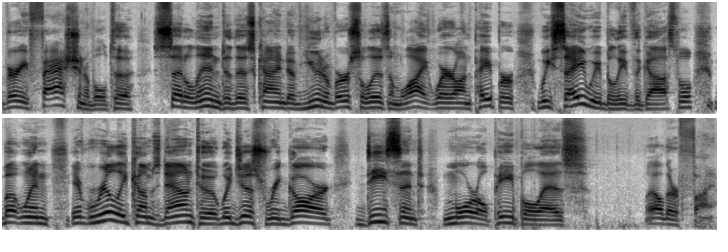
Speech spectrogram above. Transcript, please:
very fashionable to settle into this kind of universalism light where on paper we say we believe the gospel, but when it really comes down to it, we just regard decent, moral people as, well, they're fine.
